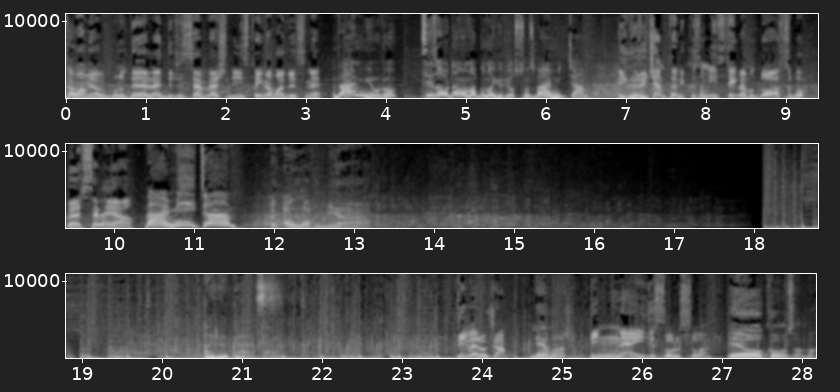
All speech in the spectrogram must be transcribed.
tamam yavrum bunu değerlendireceğiz. Sen ver şimdi Instagram adresini. Vermiyorum. Siz oradan ona buna yürüyorsunuz. Vermeyeceğim. E yürüyeceğim tabii kızım Instagram'ın doğası bu. Versene ya. Vermeyeceğim. Ay Allah'ım ya. Aragaz, Dilber hocam Ne var? dinleyici sorusu var. E oku o zaman.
